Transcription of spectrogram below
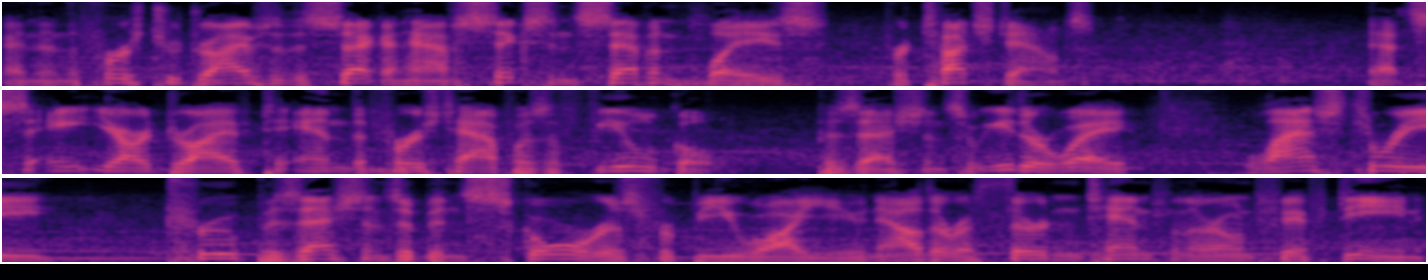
And then the first two drives of the second half, 6 and 7 plays for touchdowns. That 8 yard drive to end the first half was a field goal possession. So either way, last three true possessions have been scorers for BYU. Now they're a third and 10 from their own 15.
